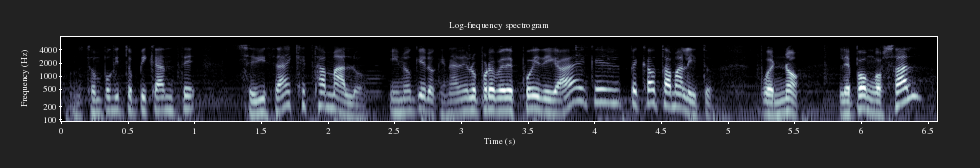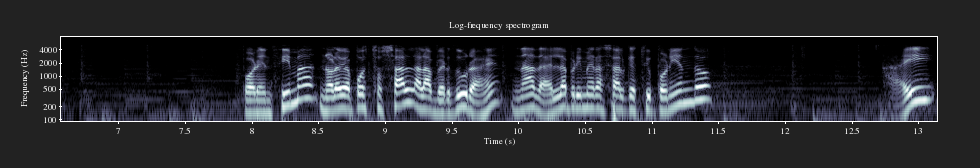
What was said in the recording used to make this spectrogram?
cuando está un poquito picante, se dice, ah, es que está malo, y no quiero que nadie lo pruebe después y diga, ah, que el pescado está malito. Pues no, le pongo sal, por encima no le había puesto sal a las verduras, ¿eh? Nada, es la primera sal que estoy poniendo. Ahí,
